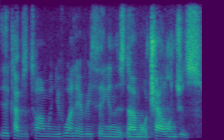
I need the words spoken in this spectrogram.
there comes a time when you've won everything and there's no more challenges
